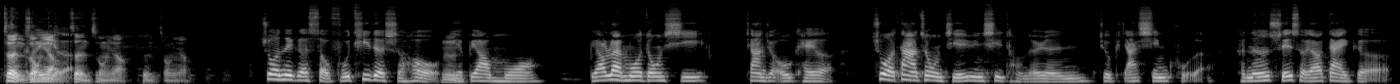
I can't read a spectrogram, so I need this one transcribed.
这很重要，这很重要，这很重要。坐那个手扶梯的时候也不要摸，嗯、不要乱摸东西，这样就 OK 了。坐大众捷运系统的人就比较辛苦了，可能随手要带个。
